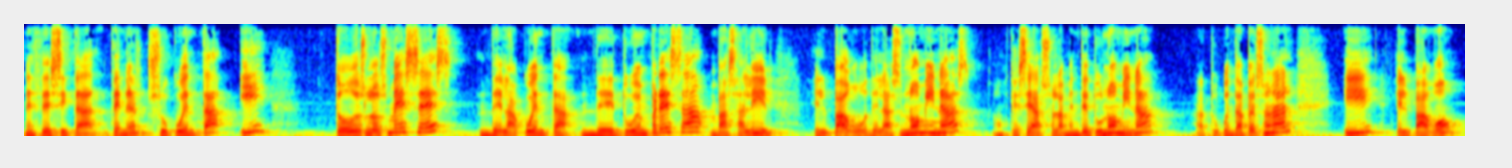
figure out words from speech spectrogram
necesita tener su cuenta y todos los meses de la cuenta de tu empresa va a salir el pago de las nóminas, aunque sea solamente tu nómina, a tu cuenta personal, y el pago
